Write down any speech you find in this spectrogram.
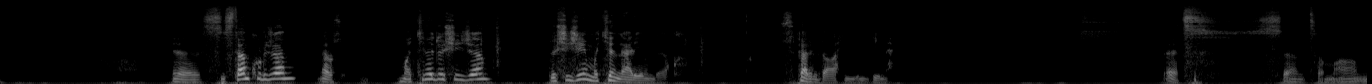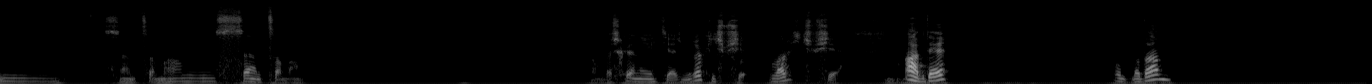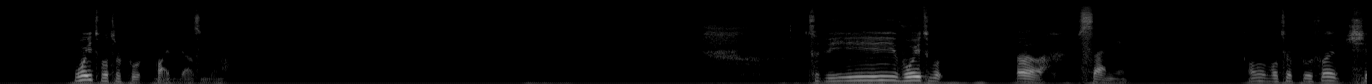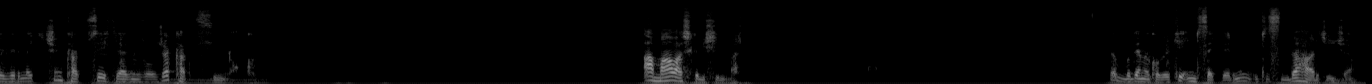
Ee, sistem kuracağım. Neresi? Makine döşeyeceğim. Döşeyeceğim makineler yanımda yok. Süper bir dahiyim değil mi? Evet. Sen tamam. Sen tamam. Sen tamam. Başka neye ihtiyacımız yok? Hiçbir şey. Var hiçbir şey. Abi de unutmadan Void Waterproof Pipe lazım bana. Tabii Void Ah, bir saniye. Ama Waterproof'a çevirmek için kaktüse ihtiyacımız olacak. Kaktüsüm yok. Ama başka bir şeyim var. Ve bu demek oluyor ki inkseklerimin ikisini de harcayacağım.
